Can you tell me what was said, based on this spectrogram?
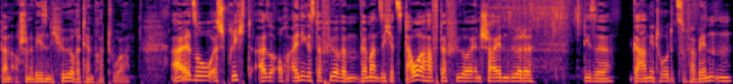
dann auch schon eine wesentlich höhere Temperatur. Also es spricht also auch einiges dafür, wenn, wenn man sich jetzt dauerhaft dafür entscheiden würde, diese Garmethode zu verwenden,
